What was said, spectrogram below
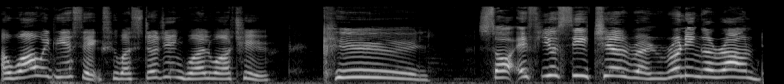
A war with Year 6 who are studying World War II. Cool. So if you see children running around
